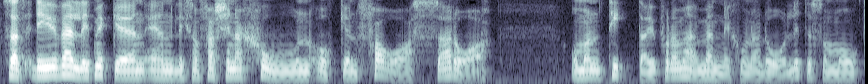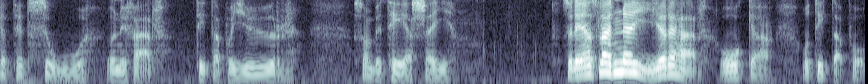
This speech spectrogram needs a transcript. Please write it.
Så att det är ju väldigt mycket en, en liksom fascination och en fasa då. Och man tittar ju på de här människorna då lite som att åka till ett zoo ungefär. Titta på djur som beter sig. Så det är en slags nöje det här att åka och titta på.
